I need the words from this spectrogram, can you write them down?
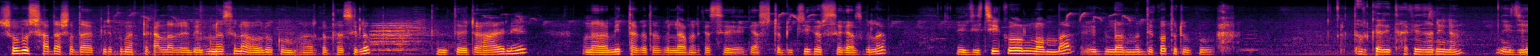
সবুজ সাদা সাদা কীরকম একটা কালারের বেগুন আছে না, ওরকম হওয়ার কথা ছিল। কিন্তু এটা হয়নি। ওনারা মিথ্যা কথা বলে আমার কাছে গাছটা বিক্রি করছে গাছগুলো। এই যে চিকন, লম্বা, এগুলোর মধ্যে কতটুকু তরকারি থাকে জানি না। এই যে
